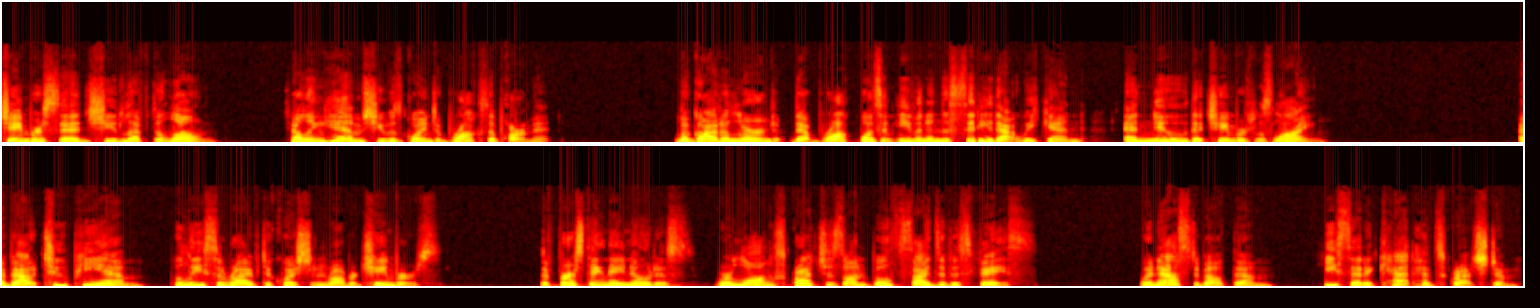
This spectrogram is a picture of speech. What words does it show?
Chambers said she'd left alone, telling him she was going to Brock's apartment. Lagada learned that Brock wasn't even in the city that weekend and knew that Chambers was lying. About 2 p.m., police arrived to question Robert Chambers. The first thing they noticed were long scratches on both sides of his face. When asked about them, he said a cat had scratched him.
